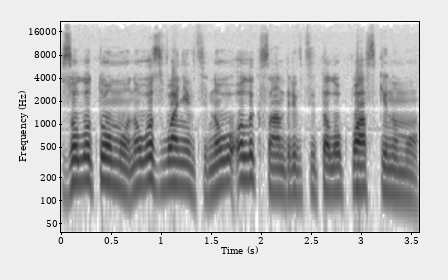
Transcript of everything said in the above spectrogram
Золотому, Новозванівці, Новоолександрівці та Лопаскіному.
